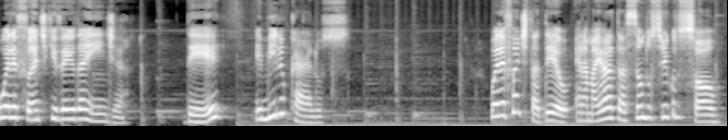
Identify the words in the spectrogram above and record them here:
o elefante que veio da Índia, de Emílio Carlos. O elefante Tadeu era a maior atração do Circo do Sol.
